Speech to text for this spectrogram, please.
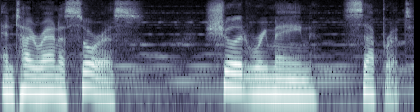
and Tyrannosaurus should remain separate.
